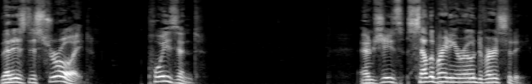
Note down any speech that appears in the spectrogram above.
that is destroyed, poisoned, and she's celebrating her own diversity.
